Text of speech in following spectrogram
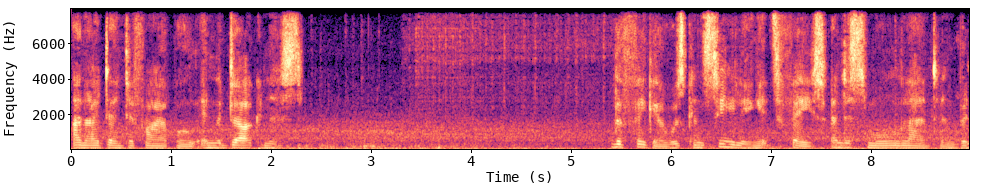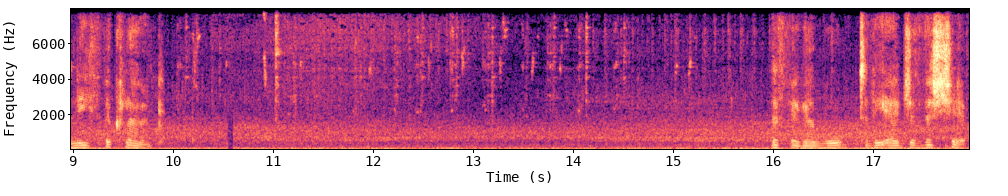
unidentifiable in the darkness. The figure was concealing its face and a small lantern beneath the cloak. The figure walked to the edge of the ship.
